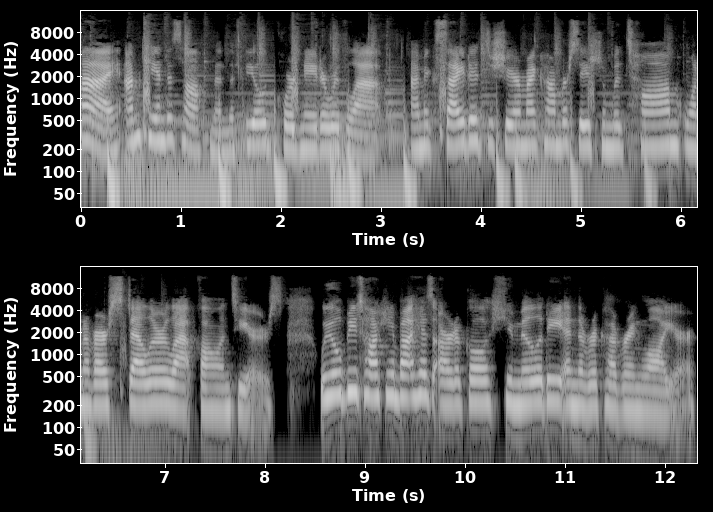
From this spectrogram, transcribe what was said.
Hi, I'm Candace Hoffman, the field coordinator with LAP. I'm excited to share my conversation with Tom, one of our stellar LAP volunteers. We will be talking about his article, Humility and the Recovering Lawyer.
